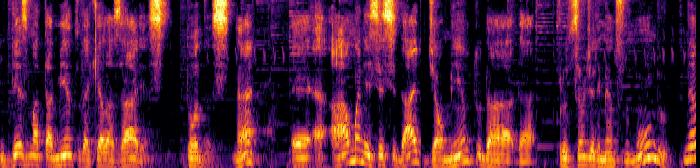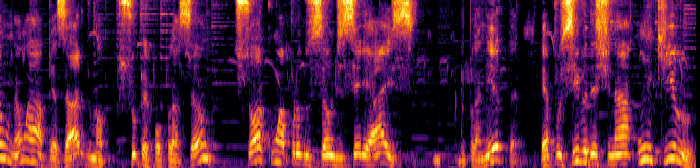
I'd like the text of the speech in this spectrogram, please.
O desmatamento daquelas áreas todas, né? é, há uma necessidade de aumento da, da produção de alimentos no mundo? Não, não há. Apesar de uma superpopulação, só com a produção de cereais do planeta é possível destinar um quilo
